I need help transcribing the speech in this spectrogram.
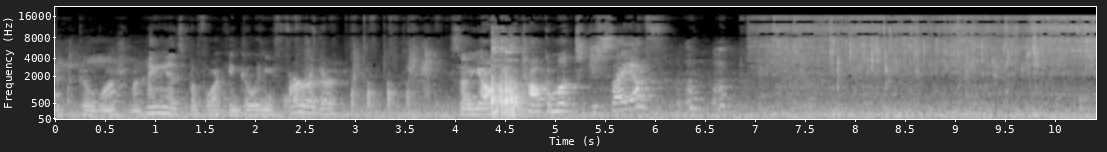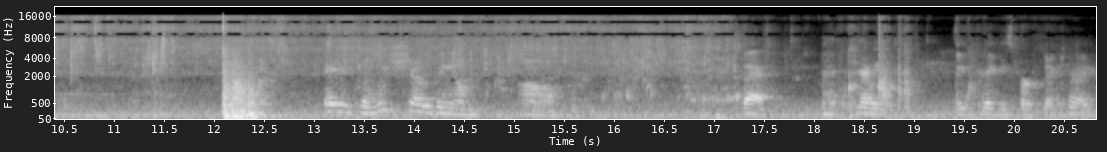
have to go wash my hands before I can go any further. So y'all can talk amongst yourself. Eddie, can we show them uh, that that cake, Aunt Peggy's birthday cake?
